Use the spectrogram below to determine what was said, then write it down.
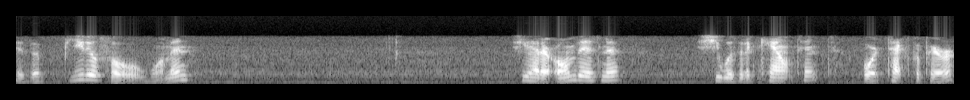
is a beautiful woman. She had her own business. She was an accountant or tax preparer.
